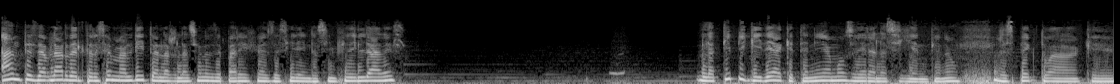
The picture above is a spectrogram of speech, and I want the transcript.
Antes de hablar del tercer maldito en las relaciones de pareja, es decir, en las infidelidades, la típica idea que teníamos era la siguiente, ¿no? Respecto a que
